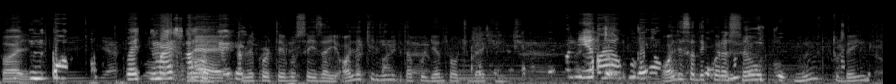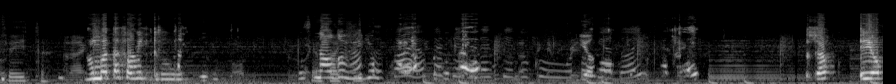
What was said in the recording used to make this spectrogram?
Pode. Vai ser mais fácil. É, Teleportei vocês aí. Olha que lindo que tá por dentro o Outback, gente. Olha essa decoração muito bem feita. Vamos botar fogo em tudo. no final do vídeo. Só eu parecido com o TP2. Só, e eu,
